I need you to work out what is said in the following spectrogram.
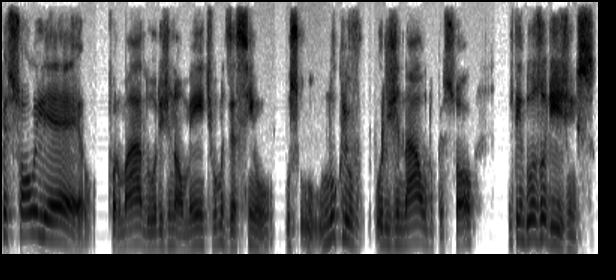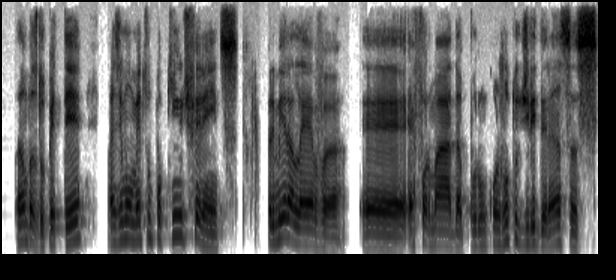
PSOL ele é formado originalmente, vamos dizer assim, o, o, o núcleo original do PSOL, ele tem duas origens, ambas do PT, mas em momentos um pouquinho diferentes. A primeira leva é, é formada por um conjunto de lideranças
